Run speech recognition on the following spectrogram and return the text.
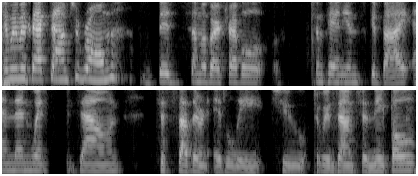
Then we went back down to Rome, bid some of our travel companions goodbye, and then went down to southern Italy to, to went down to Naples,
